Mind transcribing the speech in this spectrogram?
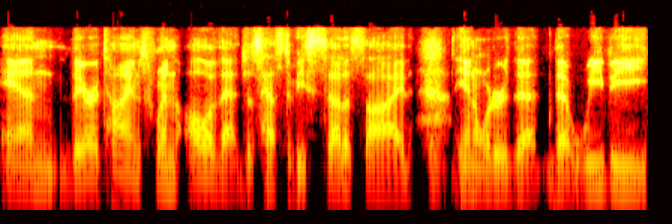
And there are times when all of that just has to be set aside in order that that we be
